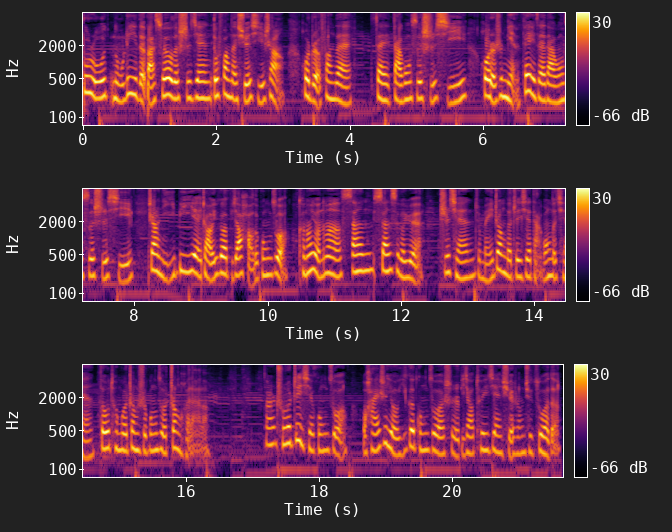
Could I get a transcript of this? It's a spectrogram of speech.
不如努力的把所有的时间都放在学习上，或者放在。在大公司实习，或者是免费在大公司实习，这样你一毕业找一个比较好的工作，可能有那么三三四个月之前就没挣的这些打工的钱，都通过正式工作挣回来了。当然，除了这些工作，我还是有一个工作是比较推荐学生去做的。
